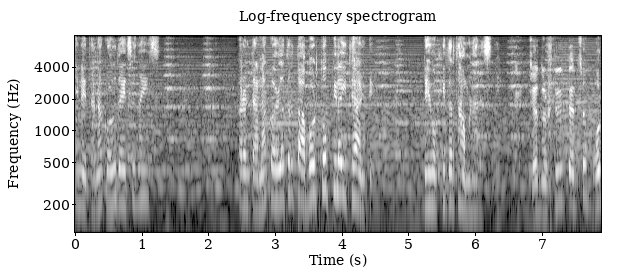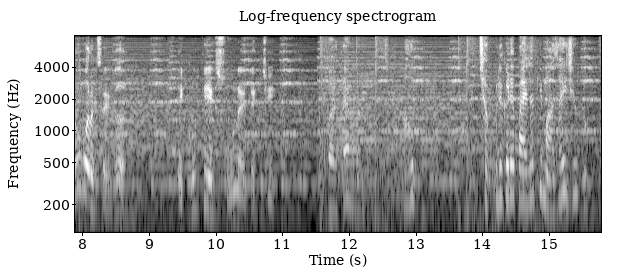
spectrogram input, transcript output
नाही नाही त्यांना कळू द्यायचं नाहीच. कारण त्यांना कळलं तर ताबडतोब तिला इथे आणते. देवकी तर थांबणारच नाही. त्यांच्या दृष्टीने त्यांचं बरोबरच आहे ग. एकुलती एक सून आहे त्यांची. कळतंय मला. अहो छकुलीकडे पाहिलं की माझाही जीव तुटतो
